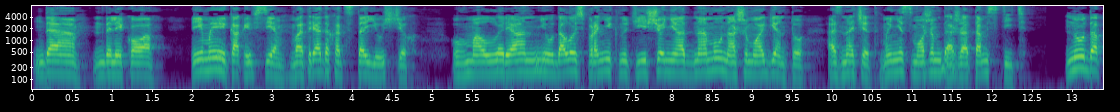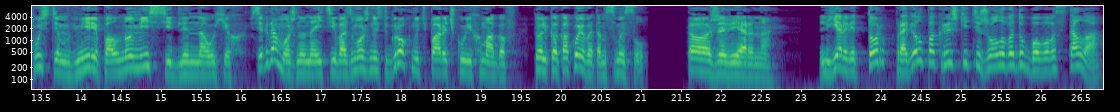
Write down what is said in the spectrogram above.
Да, далеко. И мы, как и все, в отрядах отстающих. В Маллариан не удалось проникнуть еще ни одному нашему агенту, а значит, мы не сможем даже отомстить. Ну, допустим, в мире полно миссий длинноухих. Всегда можно найти возможность грохнуть парочку их магов. Только какой в этом смысл? Тоже верно. Льер Виттор провел по крышке тяжелого дубового стола,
